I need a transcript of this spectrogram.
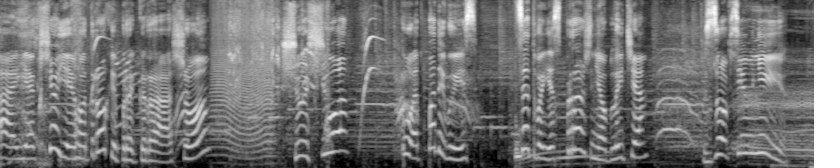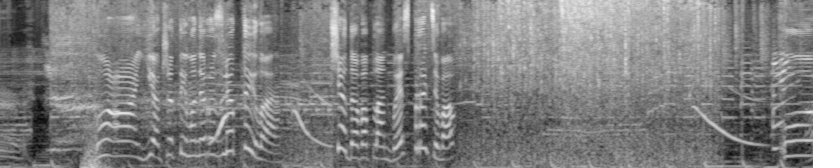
А якщо я його трохи прикрашу? Що, що? От, подивись. Це твоє справжнє обличчя. Зовсім ні. О, як же ти мене розлютила! Чудово, план Б спрацював. О,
